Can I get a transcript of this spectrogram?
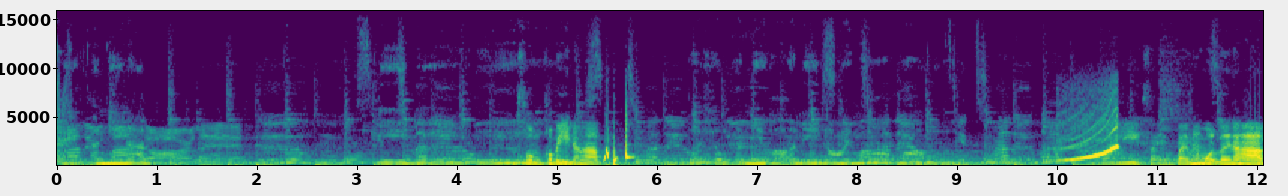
ส่อันนี้นะครับ สมเข้าไปอีกนะครับ ผสมอันนี้เพราะอันนี้น้อยมากมากนะนี่ใส่ลงไปไม่หมดเลยนะครับ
